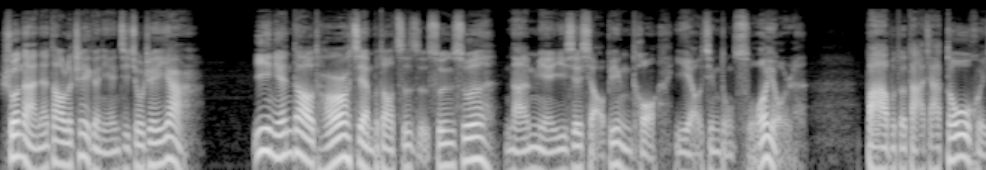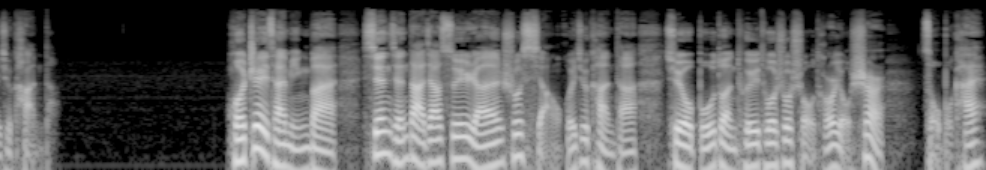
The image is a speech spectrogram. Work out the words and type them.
说奶奶到了这个年纪就这样，一年到头见不到子子孙孙，难免一些小病痛，也要惊动所有人，巴不得大家都回去看她。我这才明白，先前大家虽然说想回去看他，却又不断推脱，说手头有事儿，走不开。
